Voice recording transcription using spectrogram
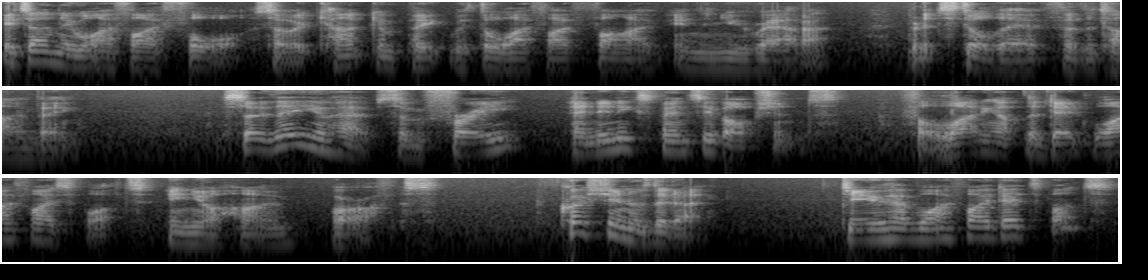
It's only Wi-Fi 4 so it can't compete with the Wi-Fi 5 in the new router but it's still there for the time being. So there you have some free and inexpensive options for lighting up the dead Wi-Fi spots in your home or office. Question of the day. Do you have Wi-Fi dead spots?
